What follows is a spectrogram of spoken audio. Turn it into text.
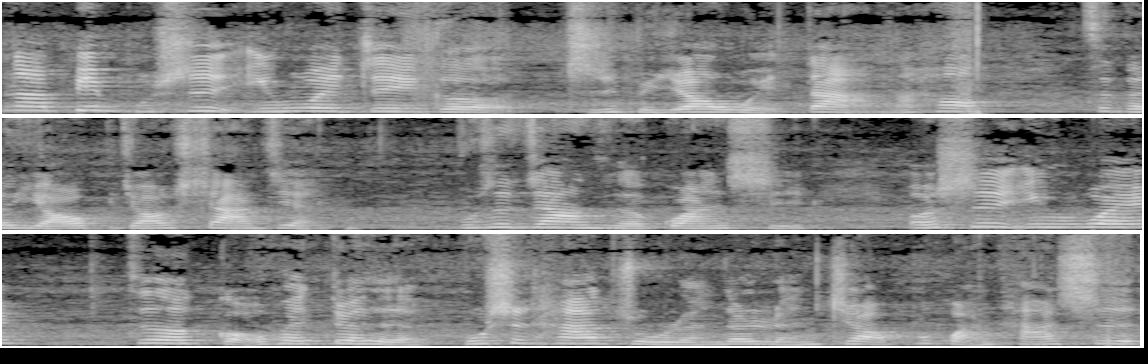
那并不是因为这个直比较伟大，然后这个尧比较下贱，不是这样子的关系，而是因为这个狗会对着不是它主人的人叫，不管它是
